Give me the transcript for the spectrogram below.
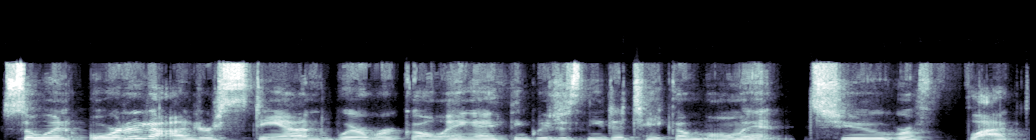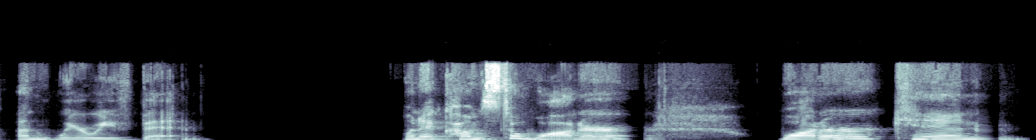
So, in order to understand where we're going, I think we just need to take a moment to reflect on where we've been. When it comes to water, water can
